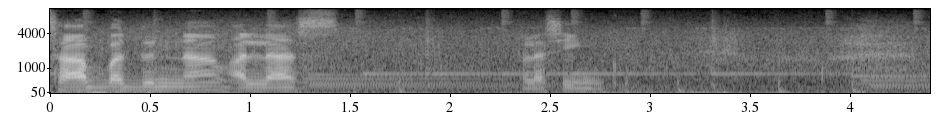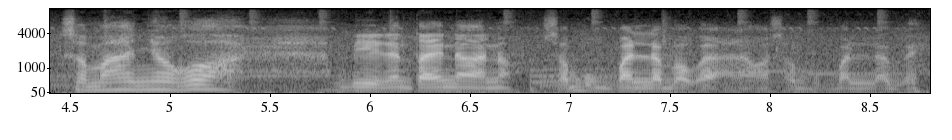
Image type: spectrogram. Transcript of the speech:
Sabado ng alas alas 5. Samahan nyo ako. Bili lang tayo ng ano, sabong panlaba. Wala na ako sabong panlaba eh.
